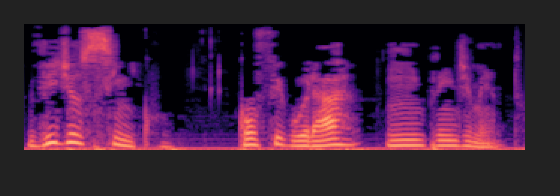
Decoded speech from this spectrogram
Vídeo 5. Configurar em empreendimento.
